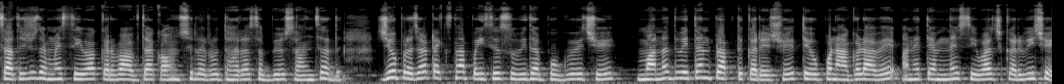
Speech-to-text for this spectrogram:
સાથે જ તેમણે સેવા કરવા આવતા કાઉન્સિલરો, ધારાસભ્યો, સાંસદ, જેઓ પ્રજા ટેક્સના પૈસે સુવિધા ભોગવે છે, માનદ વેતન પ્રાપ્ત કરે છે, તેઓ પણ આગળ આવે અને તેમને સેવા જ કરવી છે.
